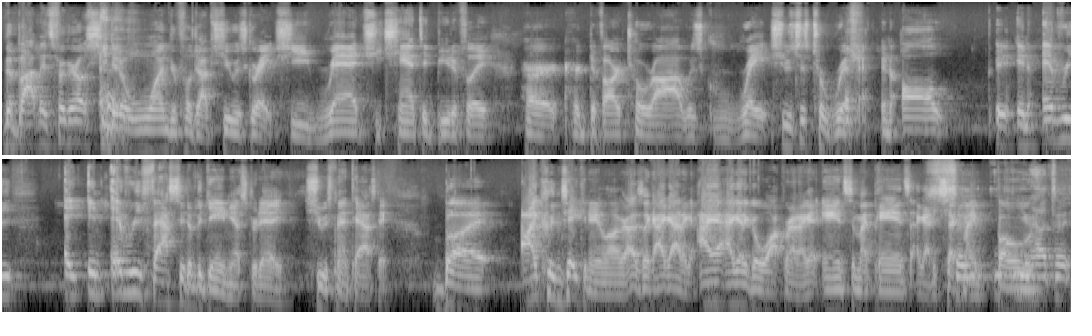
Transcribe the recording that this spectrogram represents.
the bat mitzvah girl, she did a wonderful job. She was great. She read, she chanted beautifully. Her her Devar Torah was great. She was just terrific in all in every in every facet of the game yesterday. She was fantastic. But I couldn't take it any longer. I was like, I gotta, I, I gotta go walk around. I got ants in my pants. I gotta check So my phone. You had to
